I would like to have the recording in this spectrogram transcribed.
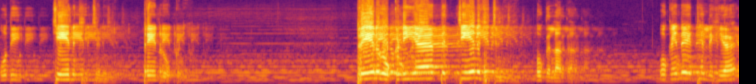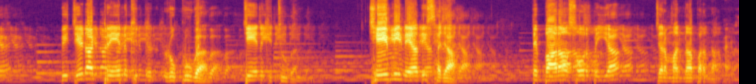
ਉਹਦੀ ਚੇਨ ਖਿੱਚਣੀ ਹੈ, ਟ੍ਰੇਨ ਰੋਕਣੀ ਟ੍ਰੇਨ ਰੋਕਣੀ ਹੈ ਤੇ ਚੇਨ ਖਿੱਚਣੀ ਹੈ। ਉਹ ਗੱਲਾਂ ਕਰਨ ਉਹ ਕਹਿੰਦੇ ਇੱਥੇ ਲਿਖਿਆ ਹੈ ਵੀ ਜਿਹੜਾ ਟ੍ਰੇਨ ਰੋਕੂਗਾ, ਚੇਨ ਖਿੱਚੂਗਾ 6 ਮਹੀਨਿਆਂ ਦੀ ਸਜ਼ਾ ਤੇ 1200 ਰੁਪਈਆ ਜੁਰਮਾਨਾ ਭਰਨਾ ਪੈਣਾ।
